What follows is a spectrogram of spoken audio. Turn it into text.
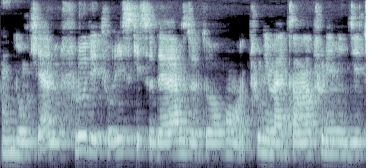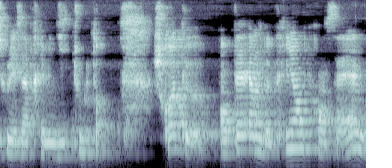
Mm. Donc il y a le flot des touristes qui se déversent dedans euh, tous les matins, tous les midis, tous les après-midi, tout le temps. Je crois que en termes de clientes françaises,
